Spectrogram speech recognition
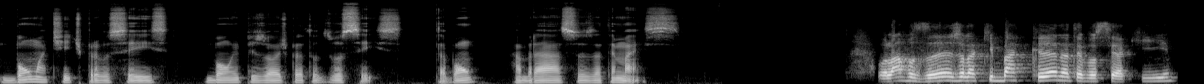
bom matite para vocês, bom episódio para todos vocês, tá bom? Abraços, até mais. Olá, Rosângela, que bacana ter você aqui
